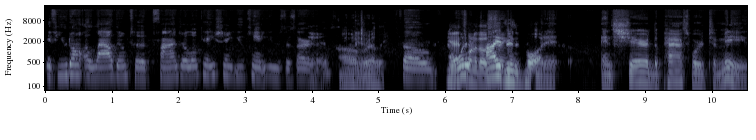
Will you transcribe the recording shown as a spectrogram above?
if you don't allow them to find your location, you can't use the service. oh Yeah. really? So Now, Yeah, it's what one of those Ivan things that- bought it. and shared the password to me,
